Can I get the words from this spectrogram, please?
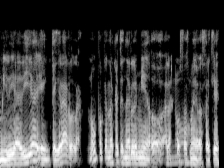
mi día a día e integrarla, ¿no? Porque no hay que tenerle miedo a las cosas nuevas, hay que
